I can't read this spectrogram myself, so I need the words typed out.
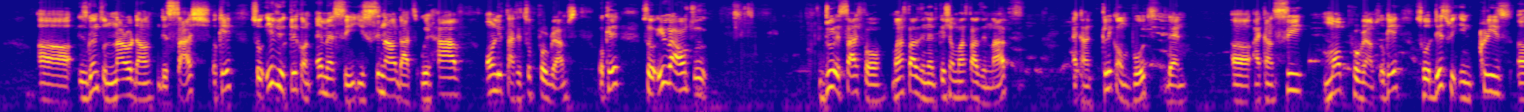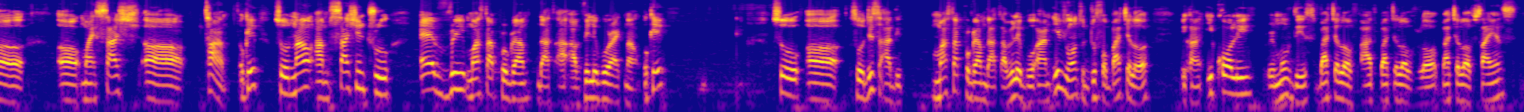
uh is going to narrow down the search okay? So if you click on msc you see now that we have only 32 programs okay? So if i want to do a search for masters in education masters in arts i can click on both then uh, i can see more programs okay? So this will increase uh, uh, my search uh, time okay? So now i'm searching through every master program that are available right now okay? So uh so these are the master program that's available and if you want to do for bachelor you can equally remove this bachelor of art bachelor of law bachelor of science.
